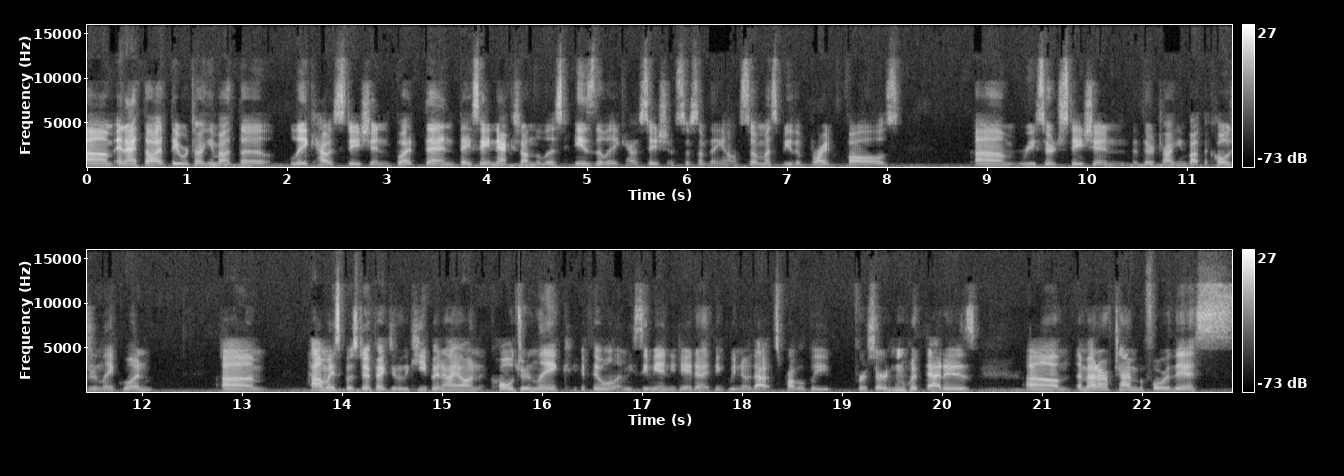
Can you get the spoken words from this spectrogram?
Um, and I thought they were talking about the Lake House station, but then they say next on the list is the Lake House station, so something else. So it must be the Bright Falls um, research station that they're talking about, the Cauldron Lake one. Um, how am I supposed to effectively keep an eye on Cauldron Lake if they won't let me see me any data? I think we know that's probably for certain what that is. Um, a matter of time before this,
